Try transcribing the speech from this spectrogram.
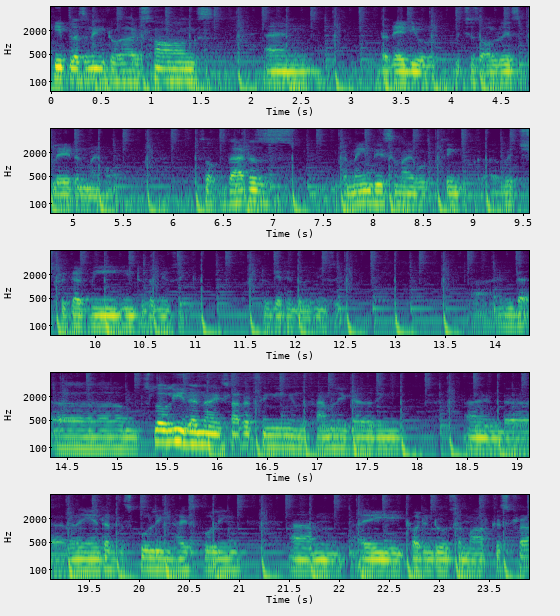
keep listening to her songs and the radio, which is always played in my home. So that is the main reason I would think uh, which triggered me into the music, to get into the music. And um, slowly then I started singing in the family gathering and uh, when I entered the schooling, high schooling, um, I got into some orchestra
